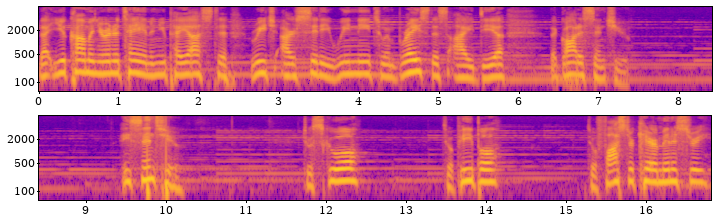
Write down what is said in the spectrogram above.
that you come and you're entertained and you pay us to reach our city. We need to embrace this idea that God has sent you. He sent you to a school, to a people, to a foster care ministry,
